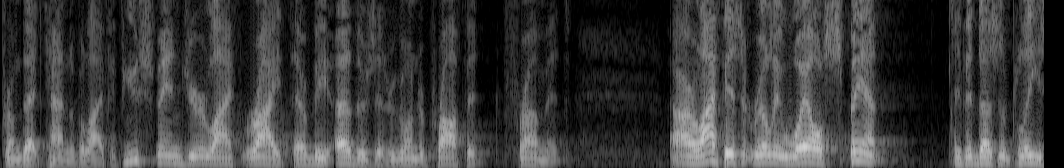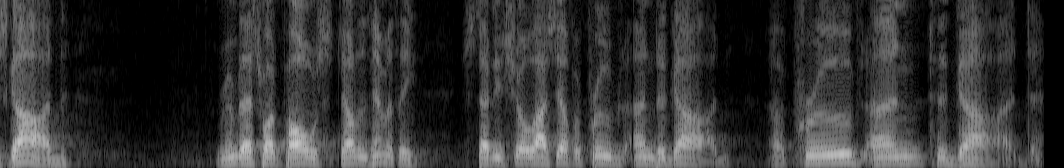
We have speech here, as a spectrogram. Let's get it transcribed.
from that kind of a life. If you spend your life right, there'll be others that are going to profit from it. Our life isn't really well spent if it doesn't please God. Remember, that's what Paul was telling Timothy. Study to show thyself approved unto God. Approved unto God.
